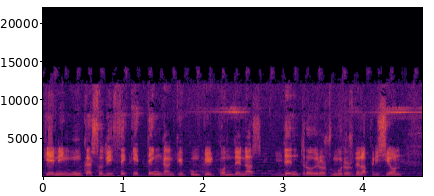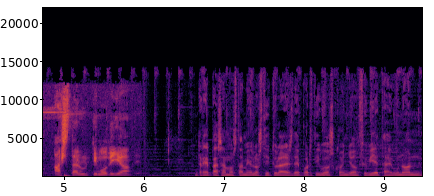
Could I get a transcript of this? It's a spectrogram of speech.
que en ningún caso dice que tengan que cumplir condenas dentro de los muros de la prisión hasta el último día Repasamos también los titulares deportivos con John Zubieta. Egunon.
